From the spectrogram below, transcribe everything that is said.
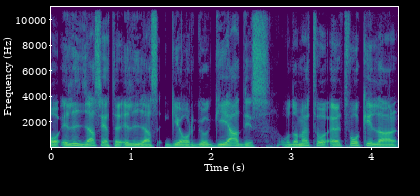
Och Elias heter Elias Georgo Giadis. Och de är två, är två killar,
